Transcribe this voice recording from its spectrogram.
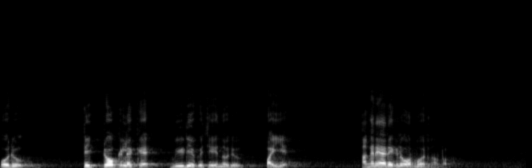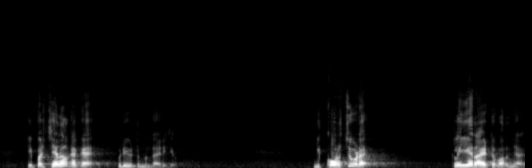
ഒരു ടിക്ടോക്കിലൊക്കെ വീഡിയോ ഒക്കെ ചെയ്യുന്ന ഒരു പയ്യൻ. അങ്ങനെ ആരെങ്കിലും ഓർമ്മ വരുന്നുണ്ടോ? ഇപ്പോൾ ചിലർക്കൊക്കെ പിടികിട്ടുന്നുണ്ടായിരിക്കും. ഇനി കുറച്ചുകൂടെ ക്ലിയർ ആയിട്ട് പറഞ്ഞാൽ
